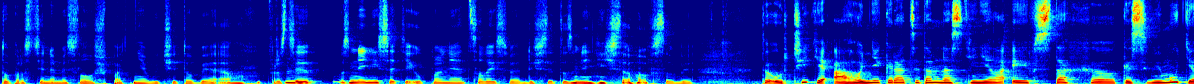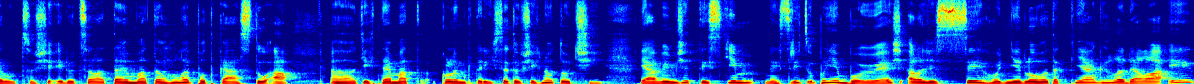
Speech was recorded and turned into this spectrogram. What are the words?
to prostě nemyslel špatně vůči tobě a prostě hmm. změní se ti úplně celý svět, když si to změníš sama v sobě. To určitě. A hodněkrát si tam nastínila i vztah eh, ke svýmu tělu, což je i docela téma tohle podcastu a eh, těch témat, kolem kterých se to všechno točí. Já vím, že ty s tím, nechci říct úplně bojuješ, ale že jsi hodně dlouho tak nějak hledala i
